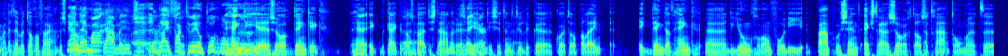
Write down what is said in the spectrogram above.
Maar dat hebben we toch al vaker Ja, besproken. nee, maar Ja, maar je- eh, ja, het blijft actueel toch? Want, Henk die eh, zorgt, denk ik, hè, ik bekijk het als Ja, buitenstaander. ja, zeker. Gerard die zit er natuurlijk eh, kort op. Alleen, ik denk dat Henk eh, de Jong gewoon voor die paar procent extra zorgt als het gaat om het eh,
